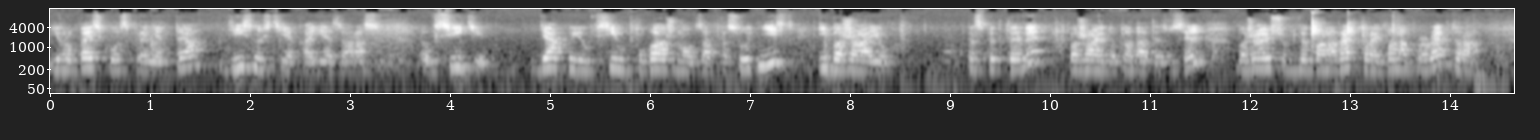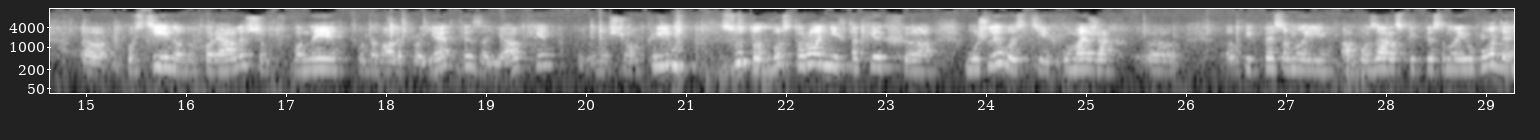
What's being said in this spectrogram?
європейського сприйняття дійсності, яка є зараз в світі. Дякую всім поважно за присутність і бажаю перспективи, бажаю докладати зусиль. Бажаю, щоб ви пана ректора і пана проректора е, постійно докоряли, щоб вони подавали проєкти, заявки, тому що крім суто двосторонніх таких е, можливостей у межах підписаної або зараз підписаної угоди,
